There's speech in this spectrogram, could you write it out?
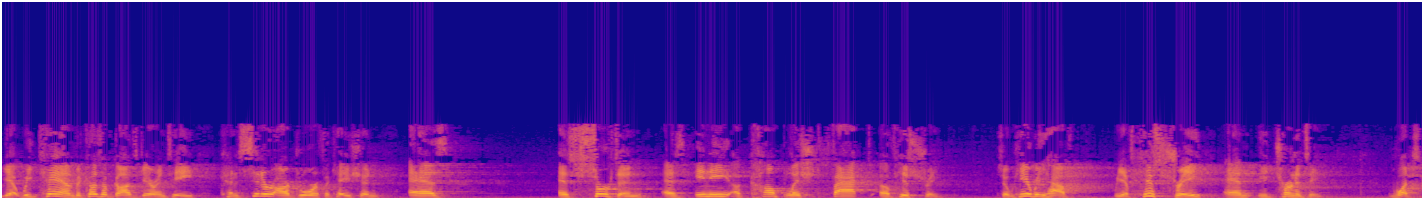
Yet we can, because of God's guarantee, consider our glorification as as certain as any accomplished fact of history. So here we have, we have history and eternity. What's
